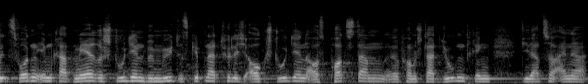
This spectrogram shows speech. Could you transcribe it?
es wurden eben gerade mehrere Studien bemüht. Es gibt natürlich auch Studien aus Potsdam äh, vom Stadtjugendring, die dazu eine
